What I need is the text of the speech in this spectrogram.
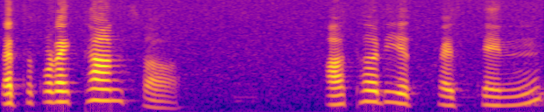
That's the correct answer. Our 30th question.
